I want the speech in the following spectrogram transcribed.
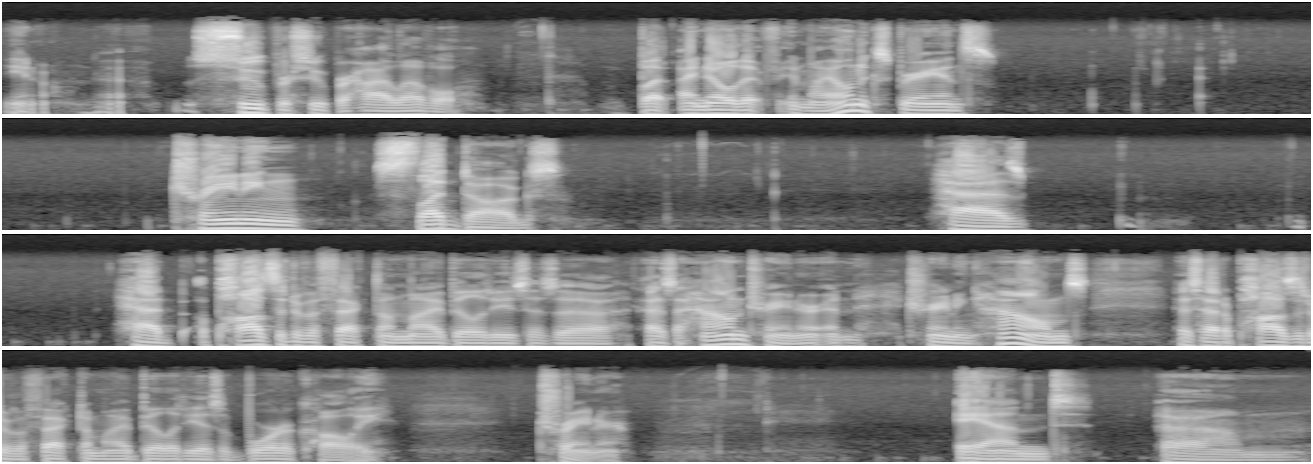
you know, uh, super super high level. But I know that in my own experience, training sled dogs has had a positive effect on my abilities as a as a hound trainer, and training hounds has had a positive effect on my ability as a border collie trainer. And um,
